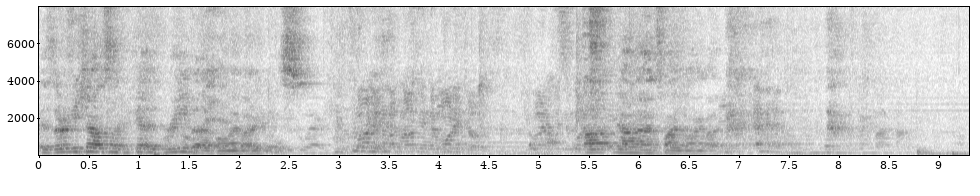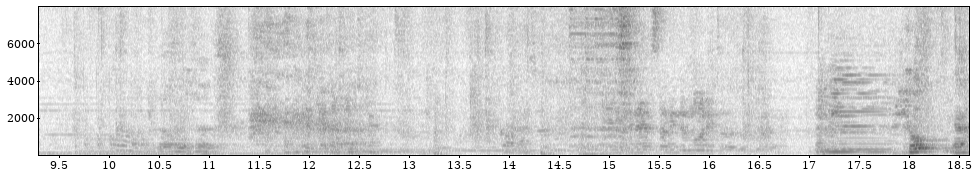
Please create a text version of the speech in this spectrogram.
Is there any chance I can get a reverb on my vocals? You want it, not in the monitor. You want it in the monitor. Uh, no, no, it's fine, don't worry about it. Lovely, though. You can have some in the monitor as well. Cool, yeah.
